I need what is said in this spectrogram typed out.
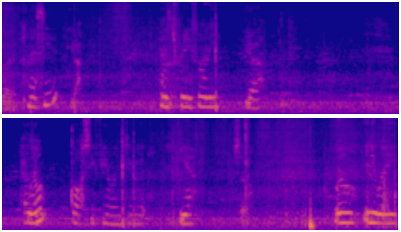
but can I see it? Yeah. That's pretty funny. yeah. Has Well, a glossy feeling to it. yeah. So Well, anyway,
